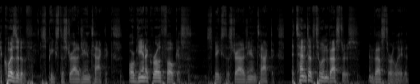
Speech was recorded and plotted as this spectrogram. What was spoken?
Acquisitive speaks to strategy and tactics. Organic growth focus speaks to strategy and tactics. Attentive to investors, investor related.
